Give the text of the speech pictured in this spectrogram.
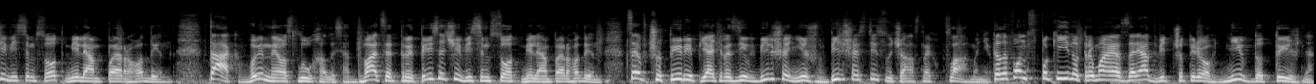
800 мАч. Так, ви не ослухалися. 23 800 мАч. Це в 4-5 разів більше, ніж в більшості сучасних флагманів. Телефон спокійно тримає заряд від 4 днів до тижня,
